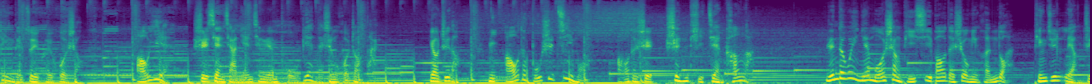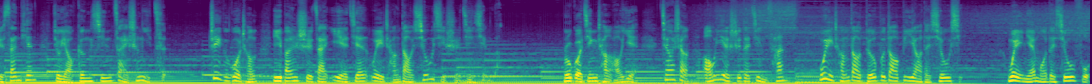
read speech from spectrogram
病的罪魁祸首。熬夜是线下年轻人普遍的生活状态。要知道，你熬的不是寂寞，熬的是身体健康啊。人的胃黏膜上皮细胞的寿命很短，平均两至三天就要更新再生一次。这个过程一般是在夜间胃肠道休息时进行的。如果经常熬夜，加上熬夜时的进餐，胃肠道得不到必要的休息，胃黏膜的修复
